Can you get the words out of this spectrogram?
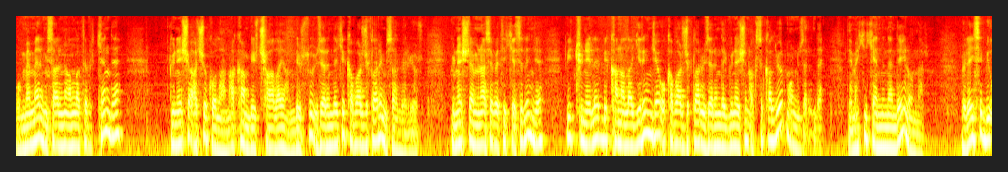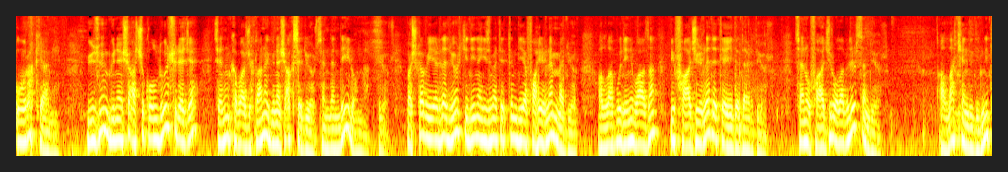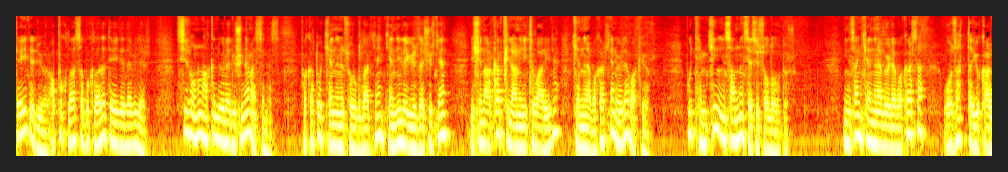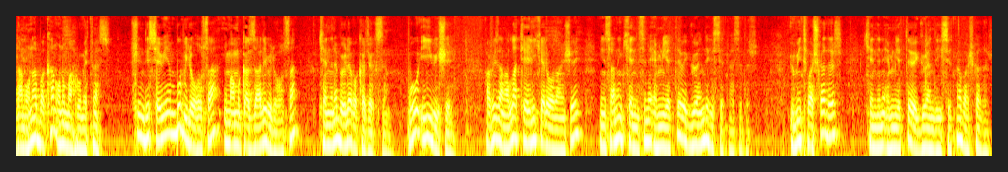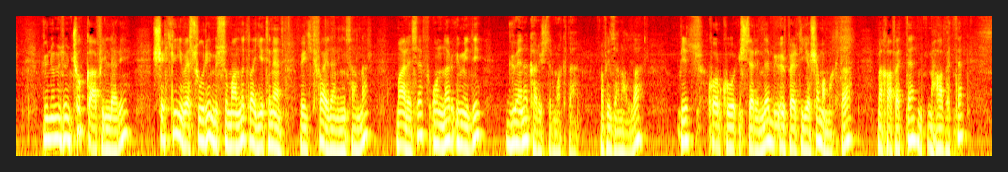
O memer misalini anlatırken de güneşi açık olan, akan bir çağlayan bir su üzerindeki kabarcıkları misal veriyor. Güneşle münasebeti kesilince bir tünele, bir kanala girince o kabarcıklar üzerinde güneşin aksı kalıyor mu onun üzerinde? Demek ki kendinden değil onlar. Öyleyse bir uğrak yani. Yüzün güneşe açık olduğu sürece senin kabarcıklarına güneş aksediyor. Senden değil onlar diyor. Başka bir yerde diyor ki dine hizmet ettim diye fahirlenme diyor. Allah bu dini bazen bir facirle de teyit eder diyor. Sen o facir olabilirsin diyor. Allah kendi dinini teyit ediyor. Apukla sapukla da teyit edebilir. Siz onun hakkında öyle düşünemezsiniz. Fakat o kendini sorgularken, kendiyle yüzleşirken, işin arka planı itibariyle kendine bakarken öyle bakıyor. Bu temkin insanın sesi soluğudur. İnsan kendine böyle bakarsa o zat da yukarıdan ona bakan onu mahrum etmez. Şimdi seviyen bu bile olsa, İmam Gazali bile olsa kendine böyle bakacaksın. Bu iyi bir şey. Hafizan Allah tehlikeli olan şey insanın kendisini emniyette ve güvende hissetmesidir. Ümit başkadır, kendini emniyette ve güvende hissetme başkadır. Günümüzün çok gafilleri şekli ve suri Müslümanlıkla yetinen ve iktifa eden insanlar maalesef onlar ümidi güvene karıştırmakta. Hafizan Allah bir korku işlerinde bir ürperti yaşamamakta, mekafetten, mehabetten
